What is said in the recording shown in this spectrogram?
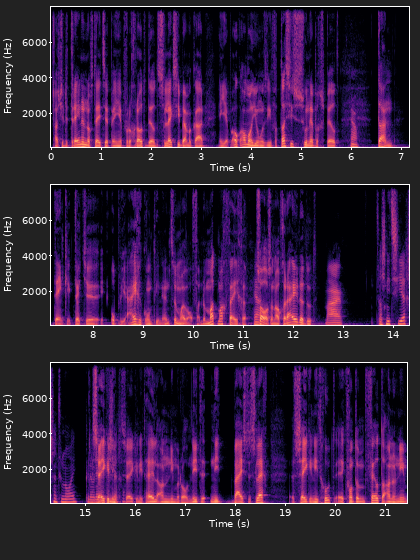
als je de trainer nog steeds hebt... en je hebt voor een groot deel de selectie bij elkaar... en je hebt ook allemaal jongens die een fantastisch seizoen hebben gespeeld... ja. dan denk ik dat je op je eigen continent... ze maar wel van de mat mag vegen. Ja. Zoals een Algerije dat doet. maar het was niet Ziyech zijn toernooi. Kunnen we Zeker niet, zeggen. zeker niet. Hele anonieme rol. Niet, niet bijster slecht, zeker niet goed. Ik vond hem veel te anoniem.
